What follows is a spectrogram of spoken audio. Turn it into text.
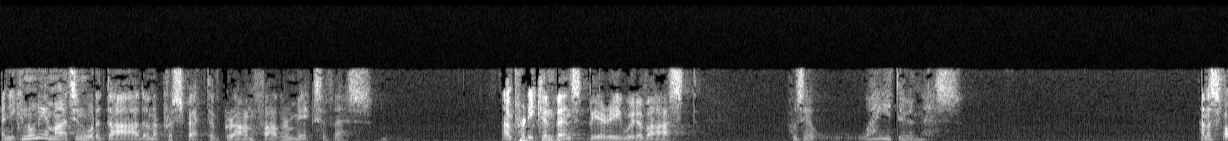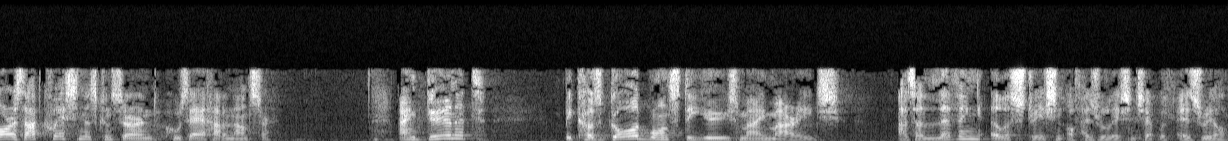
And you can only imagine what a dad and a prospective grandfather makes of this. I'm pretty convinced Beeri would have asked, Hosea, why are you doing this? And as far as that question is concerned, Hosea had an answer. I'm doing it because God wants to use my marriage as a living illustration of his relationship with Israel.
